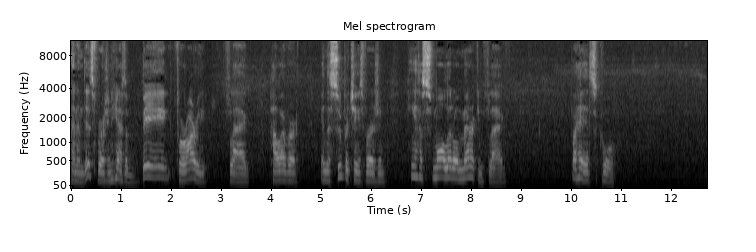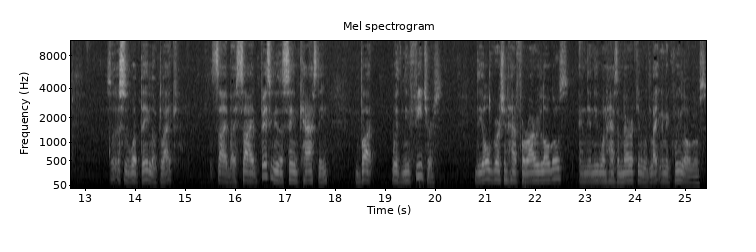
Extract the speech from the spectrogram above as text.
And in this version, he has a big Ferrari flag. However, in the Super Chase version, he has a small little American flag. But hey, it's cool. So this is what they look like side by side. Basically the same casting, but with new features. The old version had Ferrari logos, and the new one has American with Lightning McQueen logos.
